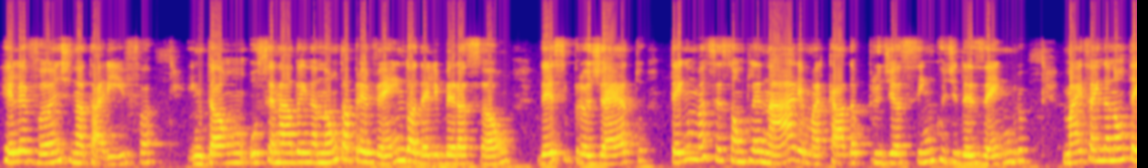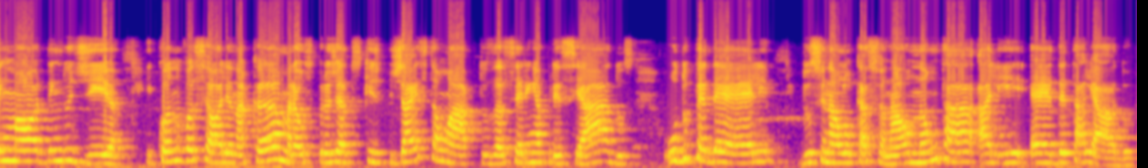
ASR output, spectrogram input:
relevante na tarifa. Então, o Senado ainda não está prevendo a deliberação desse projeto, tem uma sessão plenária marcada para o dia 5 de dezembro, mas ainda não tem uma ordem do dia. E quando você olha na Câmara, os projetos que já estão aptos a serem apreciados, o do PDL, do sinal locacional, não está ali é, detalhado.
